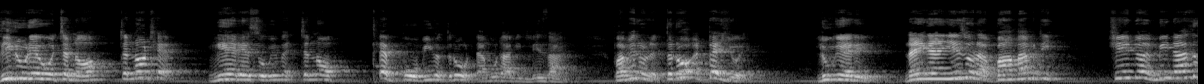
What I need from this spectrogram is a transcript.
ဒီလူတွေကိုကျွန်တော်ကျွန်တော်ထက်ငယ်တယ်ဆိုပေမဲ့ကျွန်တော်ထက်ပိုပြီးတော့သူတို့တန်ဖိုးထားပြီးလေးစားတယ်ဘာဖြစ်လို့လဲသူတို့အတက်အရွယ် လူငယ်တွေနိုင်ငံရေးဆိုတာဘာမှမသိရှင်းပြောရင်မိသားစု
